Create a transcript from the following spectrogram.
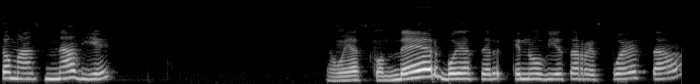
Tomás, nadie. Me voy a esconder, voy a hacer que no vi esa respuesta.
